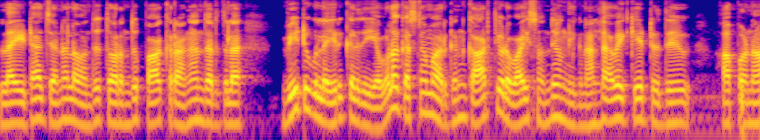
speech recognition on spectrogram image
லைட்டாக ஜன்னலை வந்து திறந்து பார்க்குறாங்க அந்த இடத்துல. வீட்டுக்குள்ளே இருக்கிறது எவ்வளோ கஷ்டமாக இருக்குன்னு கார்த்தியோட வாய்ஸ் வந்து இவங்களுக்கு நல்லாவே கேட்டுருது. அப்போனா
